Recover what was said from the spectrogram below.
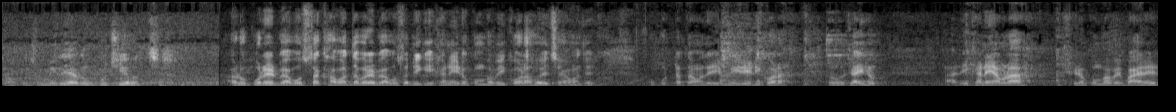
সব কিছু মিলে একদম গুছিয়ে হচ্ছে। আর ওপরের ব্যবস্থা খাবার দাবারের ব্যবস্থা ঠিক এখানে এরকমভাবেই করা হয়েছে আমাদের। ওপরটা তো আমাদের এমনি রেডি করা। তো যাই হোক আর এখানে আমরা সেরকমভাবে বাইরের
